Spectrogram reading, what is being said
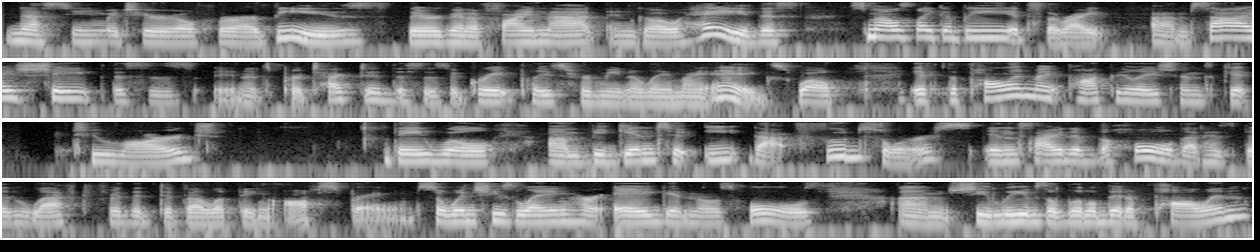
nesting material for our bees, they're going to find that and go, hey, this smells like a bee. It's the right um, size, shape. This is, and it's protected. This is a great place for me to lay my eggs. Well, if the pollen mite populations get too large, they will um, begin to eat that food source inside of the hole that has been left for the developing offspring. So when she's laying her egg in those holes, um, she leaves a little bit of pollen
